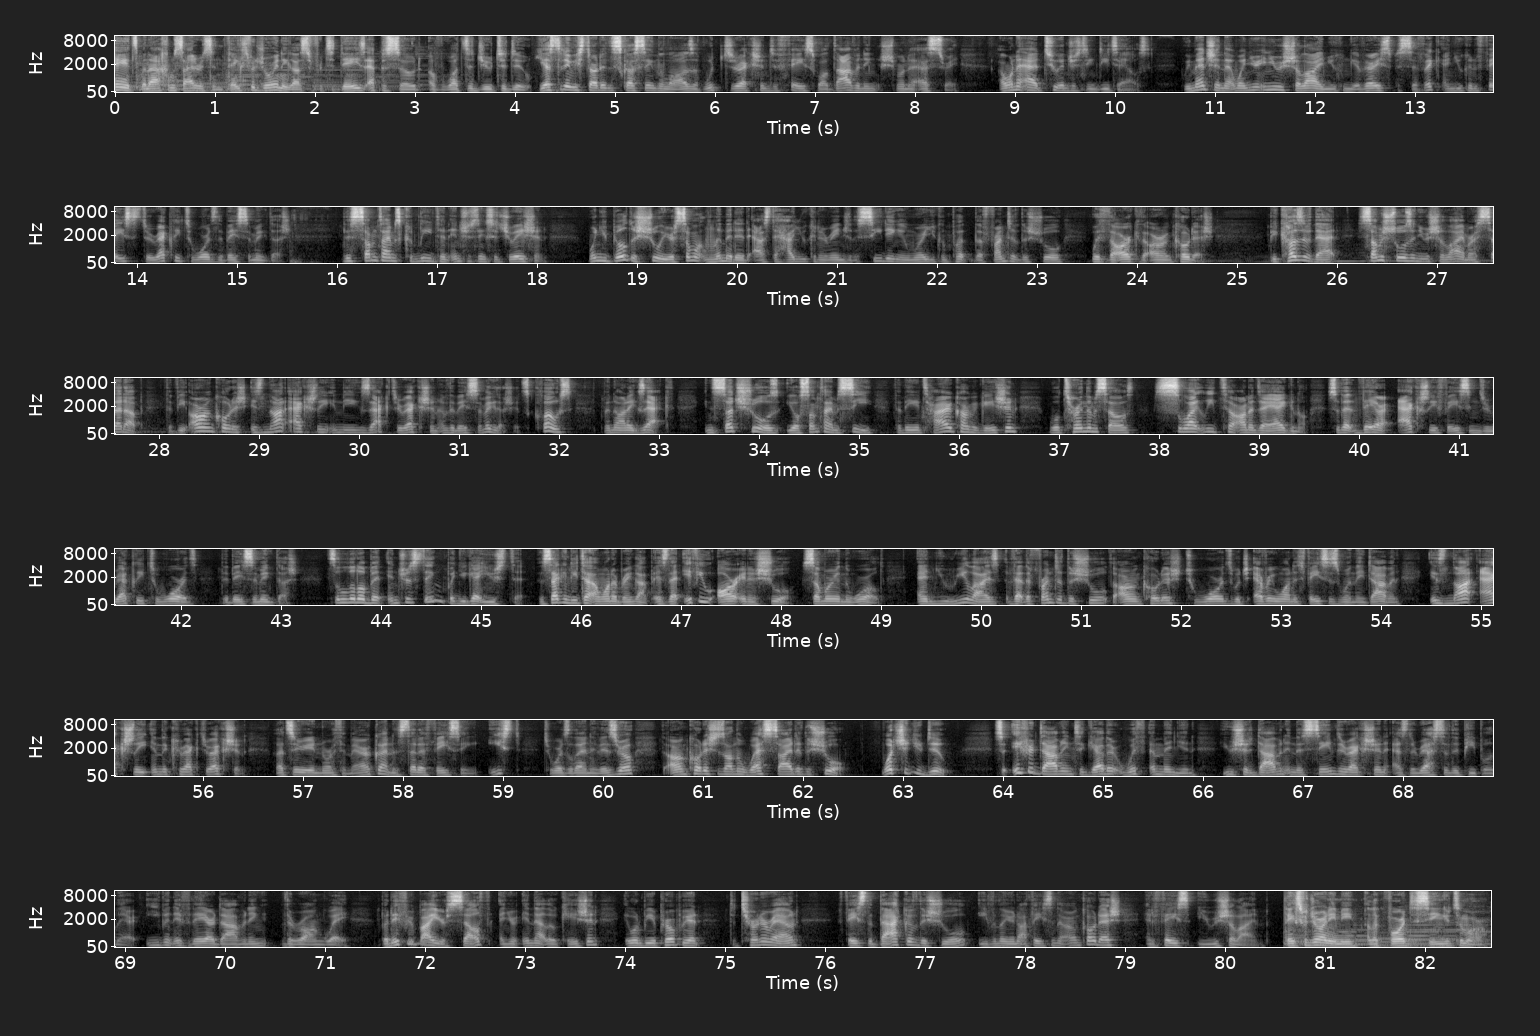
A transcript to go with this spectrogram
Hey, it's Menachem Siderson. Thanks for joining us for today's episode of What's a Jew to Do. Yesterday we started discussing the laws of which direction to face while davening Shemona Esrei. I want to add two interesting details. We mentioned that when you're in Yerushalayim, you can get very specific and you can face directly towards the Beis Hamikdash. This sometimes could lead to an interesting situation. When you build a shul, you're somewhat limited as to how you can arrange the seating and where you can put the front of the shul with the Ark, the Aron Kodesh. Because of that, some shuls in Yerushalayim are set up that the Aron Kodesh is not actually in the exact direction of the Beis Hamikdash. It's close, but not exact. In such shuls, you'll sometimes see that the entire congregation will turn themselves slightly to on a diagonal, so that they are actually facing directly towards the Beis Hamikdash. It's a little bit interesting, but you get used to it. The second detail I want to bring up is that if you are in a shul somewhere in the world and you realize that the front of the shul, the Aron Kodesh, towards which everyone is faces when they daven, is not actually in the correct direction. Let's say you're in North America, and instead of facing east towards the land of Israel, the Aron Kodesh is on the west side of the shul. What should you do? So if you're davening together with a minyan, you should daven in the same direction as the rest of the people there, even if they are davening the wrong way. But if you're by yourself and you're in that location, it would be appropriate to turn around face the back of the shul, even though you're not facing the Aron Kodesh, and face Yerushalayim. Thanks for joining me. I look forward to seeing you tomorrow.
